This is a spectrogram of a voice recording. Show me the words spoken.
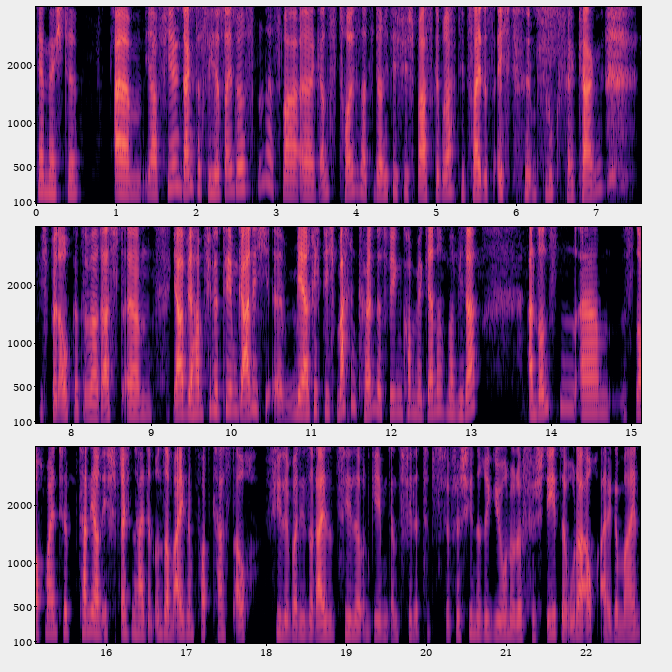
wer möchte. Ähm, ja, vielen Dank, dass wir hier sein durften. Es war äh, ganz toll, es hat wieder richtig viel Spaß gebracht. Die Zeit ist echt im Flug vergangen. Ich bin auch ganz überrascht. Ähm, ja, wir haben viele Themen gar nicht äh, mehr richtig machen können, deswegen kommen wir gerne nochmal wieder. Ansonsten ähm, ist noch mein Tipp, Tanja und ich sprechen halt in unserem eigenen Podcast auch viel über diese Reiseziele und geben ganz viele Tipps für verschiedene Regionen oder für Städte oder auch allgemein.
